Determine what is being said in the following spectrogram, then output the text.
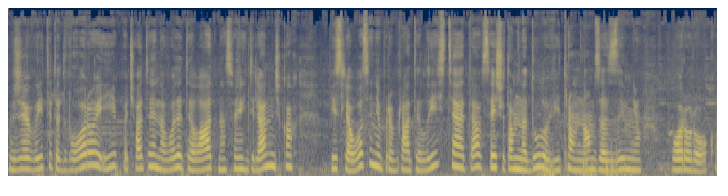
вже вийти до двору і почати наводити лад на своїх діляночках після осені, прибрати листя та все, що там надуло вітром нам за зимню пору року.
